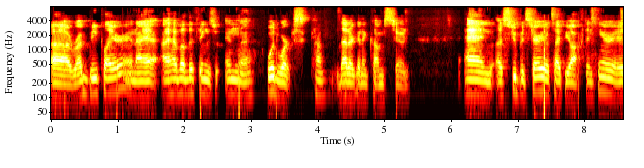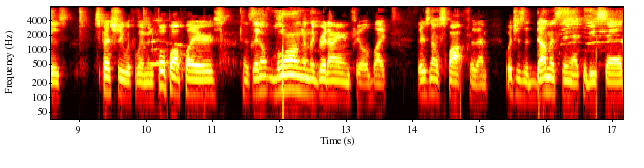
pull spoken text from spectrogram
a rugby player, and I I have other things in the woodworks that are going to come soon. And a stupid stereotype you often hear is, especially with women football players, is they don't belong in the gridiron field. Like there's no spot for them, which is the dumbest thing that could be said.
